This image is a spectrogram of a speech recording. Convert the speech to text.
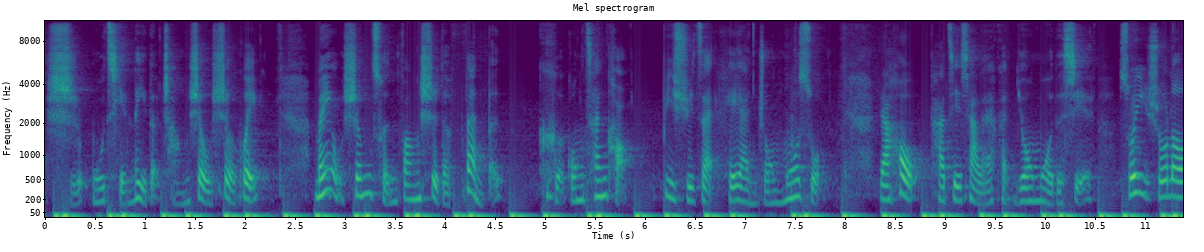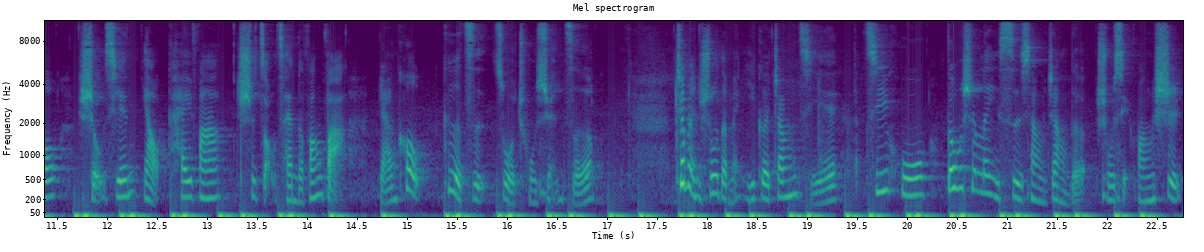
史无前例的长寿社会，没有生存方式的范本可供参考。”必须在黑暗中摸索，然后他接下来很幽默地写，所以说喽，首先要开发吃早餐的方法，然后各自做出选择。这本书的每一个章节几乎都是类似像这样的书写方式，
